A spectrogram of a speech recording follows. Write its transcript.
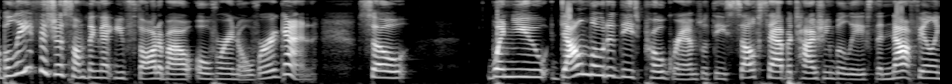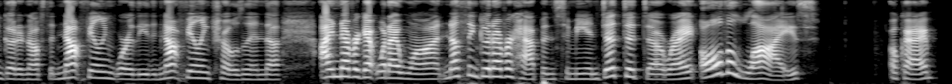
A belief is just something that you've thought about over and over again. So when you downloaded these programs with these self sabotaging beliefs, the not feeling good enough, the not feeling worthy, the not feeling chosen, the I never get what I want, nothing good ever happens to me, and da da da, right? All the lies, okay?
